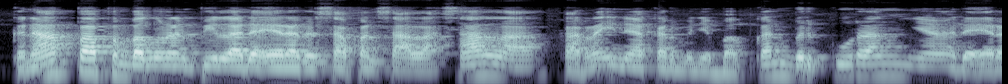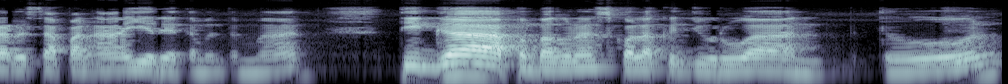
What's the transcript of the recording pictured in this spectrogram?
Kenapa pembangunan pila daerah resapan salah-salah? Karena ini akan menyebabkan berkurangnya daerah resapan air ya teman-teman. Tiga, pembangunan sekolah kejuruan. Betul.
